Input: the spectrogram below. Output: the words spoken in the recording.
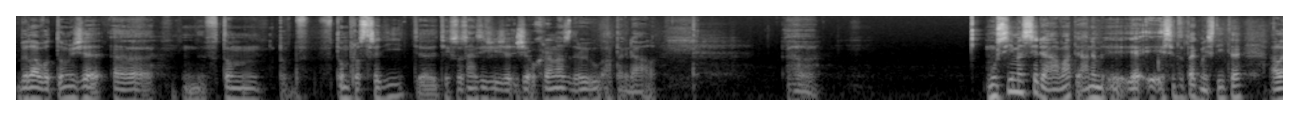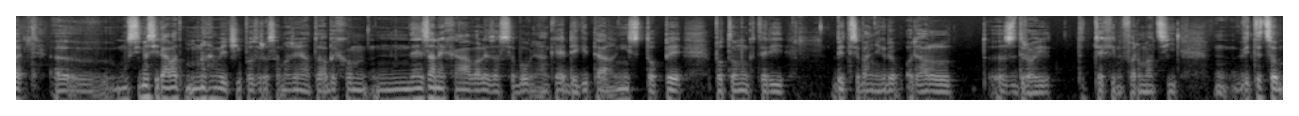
byla o tom, že uh, v tom, v tom prostředí těch sociálních že, že ochrana zdrojů a tak dále. Musíme si dávat, já nevím, jestli to tak myslíte, ale uh, musíme si dávat mnohem větší pozor samozřejmě na to, abychom nezanechávali za sebou nějaké digitální stopy potom, který by třeba někdo odhalil zdroj těch informací. Víte co,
